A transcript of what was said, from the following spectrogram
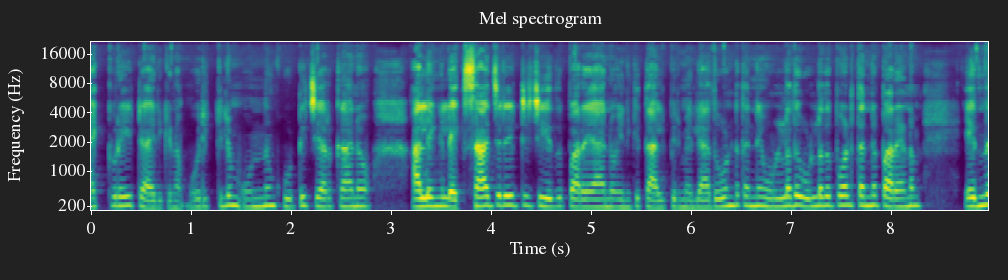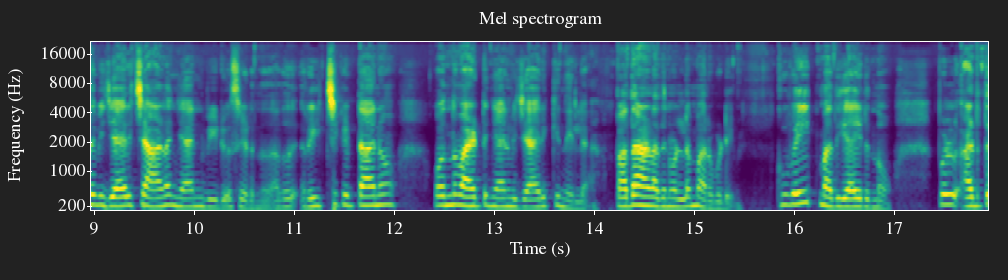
ആക്യുറേറ്റ് ആയിരിക്കണം. ഒരിക്കലും ഒന്നും കൂട്ടിച്ചേർക്കാനോ അല്ലെങ്കിൽ എക്സാജറേറ്റ് ചെയ്ത് പറയാനോ എനിക്ക് താല്പര്യമില്ല. അതുകൊണ്ട് തന്നെ ഉള്ളത് ഉള്ളതുപോലെ തന്നെ പറയണം എന്ന് വിചാരിച്ചാണ് ഞാൻ വീഡിയോസ് ഇടുന്നത്. അത് റീച്ച് കിട്ടാനോ ഒന്നുമായിട്ട് ഞാൻ വിചാരിക്കുന്നില്ല. അപ്പം അതാണ് അതിനുള്ള മറുപടി. കുവൈറ്റ് മതിയായിരുന്നോ. ഇപ്പോൾ അടുത്ത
